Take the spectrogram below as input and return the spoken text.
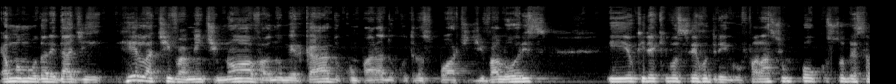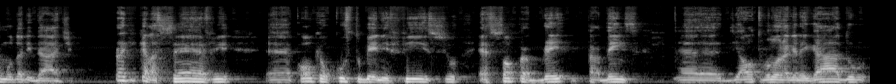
é uma modalidade relativamente nova no mercado, comparado com o transporte de valores. E eu queria que você, Rodrigo, falasse um pouco sobre essa modalidade. Para que, que ela serve? É, qual que é o custo-benefício? É só para bens é, de alto valor agregado?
